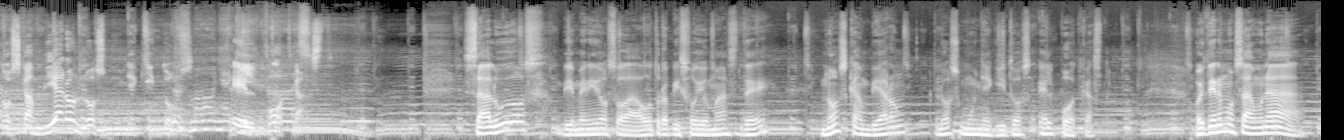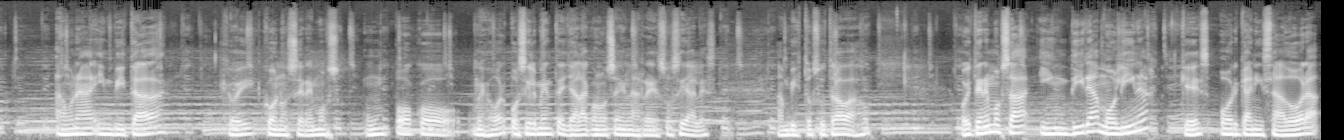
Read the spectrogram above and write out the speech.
Nos cambiaron los muñequitos, el podcast. Saludos, bienvenidos a otro episodio más de Nos cambiaron los muñequitos, el podcast. Hoy tenemos a una, a una invitada que hoy conoceremos un poco mejor, posiblemente ya la conocen en las redes sociales, han visto su trabajo. Hoy tenemos a Indira Molina, que es organizadora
